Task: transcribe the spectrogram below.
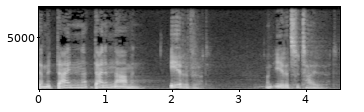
damit dein, deinem Namen Ehre wird und Ehre zuteil wird?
